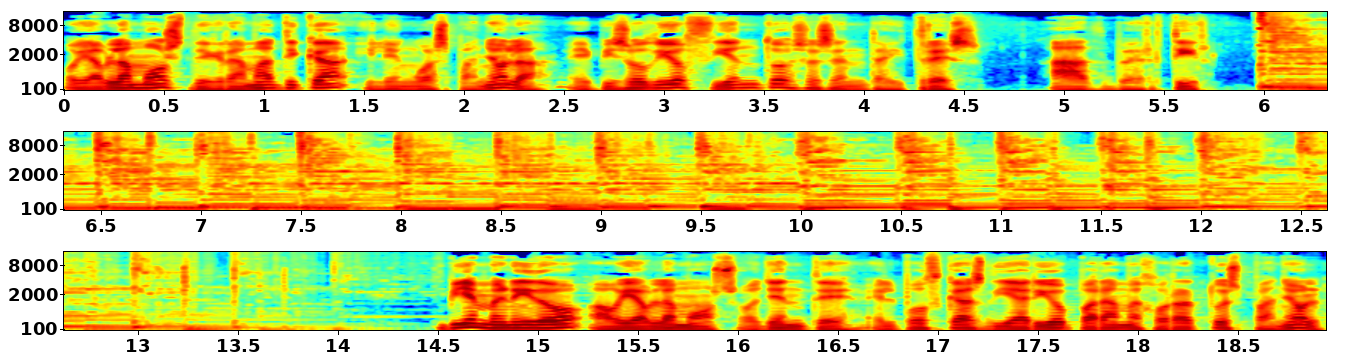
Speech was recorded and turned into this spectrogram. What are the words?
Hoy hablamos de gramática y lengua española, episodio 163. Advertir. Bienvenido a Hoy Hablamos, oyente, el podcast diario para mejorar tu español.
